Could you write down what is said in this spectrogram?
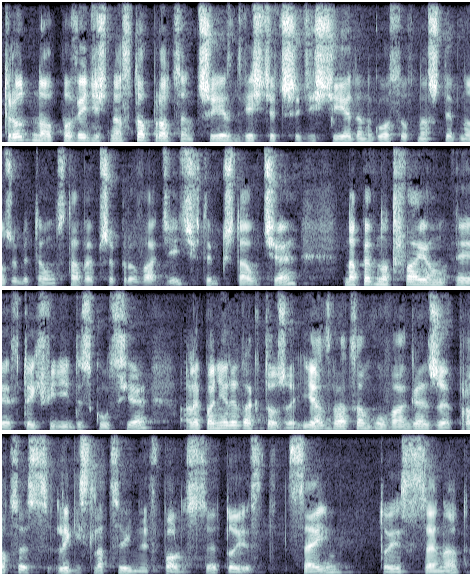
trudno powiedzieć na 100%, czy jest 231 głosów na sztywno, żeby tę ustawę przeprowadzić w tym kształcie. Na pewno trwają y, w tej chwili dyskusje, ale panie redaktorze, ja zwracam uwagę, że proces legislacyjny w Polsce to jest Sejm, to jest Senat,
